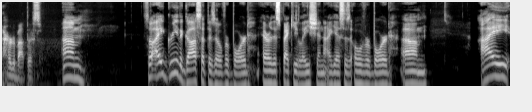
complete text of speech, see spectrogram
heard about this? Um, so I agree the gossip is overboard, or the speculation, I guess, is overboard. Um, I,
